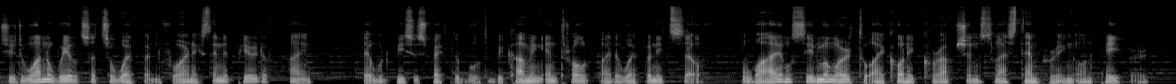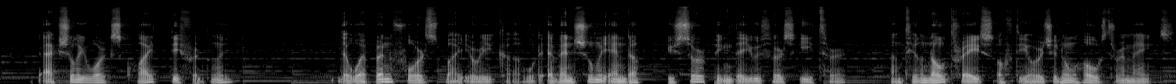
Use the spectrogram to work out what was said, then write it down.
Should one wield such a weapon for an extended period of time, they would be susceptible to becoming enthralled by the weapon itself. While similar to iconic corruption slash tempering on paper, it actually works quite differently the weapon forged by Eureka would eventually end up usurping the user's ether until no trace of the original host remains.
